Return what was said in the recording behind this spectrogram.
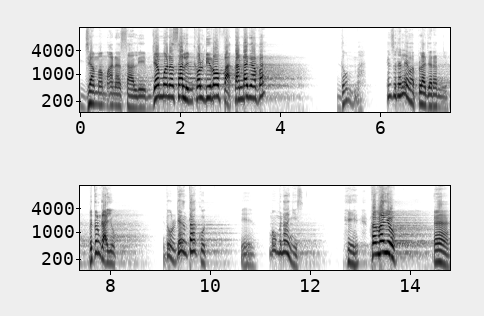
Jama mana salim. Jama mana salim kalau diropa tandanya apa? Doma. Kan sudah lewat pelajarannya. Betul nggak yuk? Betul, jangan takut. Ya. Mau menangis. Pak Mayub. Nah,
